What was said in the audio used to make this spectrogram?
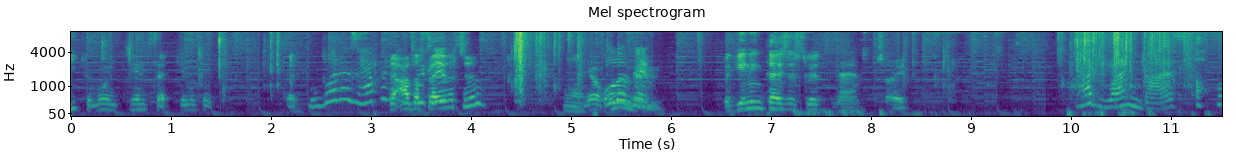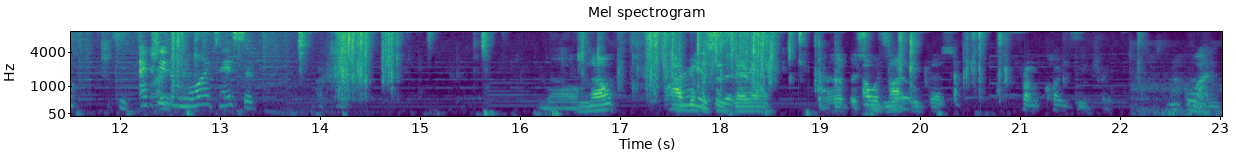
eat, the more intense that chemical. what has happened? The other Fruit flavor Loops? too? Yeah, All of them. Beginning taste is good, man. Sorry. Hard one, guys. Oh, actually, the more I taste it, No. No, I give this a is zero. I would not zero. eat this. From concentrate. One.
